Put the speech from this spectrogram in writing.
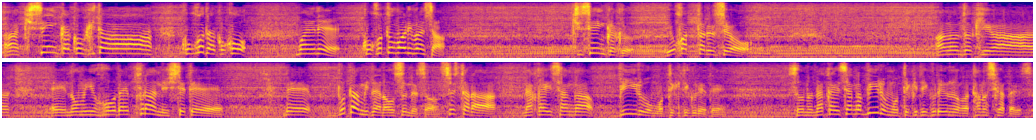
あ汽船かこ来た。ここだここ。前ねここ止まりました。汽船閣よかったですよ。あの時は、えー、飲み放題プランにしてて。でボタンみたいなの押すんですよ。そしたら中井さんがビールを持ってきてくれて。その中井さんがビールを持ってきてくれるのが楽しかったです。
